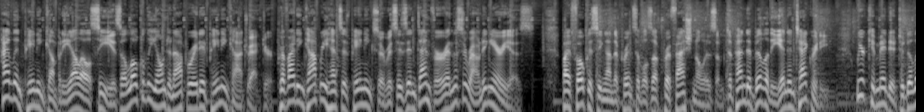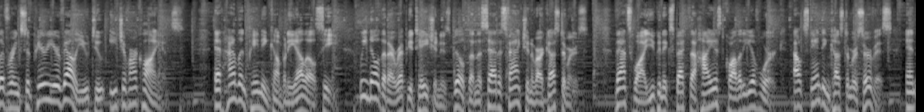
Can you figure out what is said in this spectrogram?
Highland Painting Company LLC is a locally owned and operated painting contractor providing comprehensive painting services in Denver and the surrounding areas. By focusing on the principles of professionalism, dependability, and integrity, we're committed to delivering superior value to each of our clients. At Highland Painting Company LLC, we know that our reputation is built on the satisfaction of our customers. That's why you can expect the highest quality of work, outstanding customer service, and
